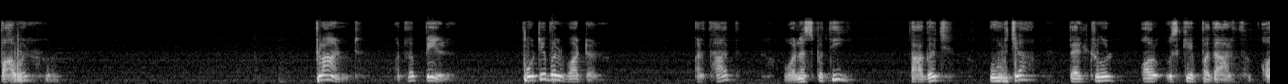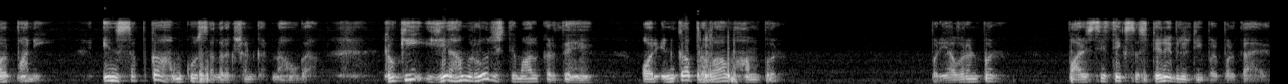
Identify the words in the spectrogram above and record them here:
power, plant. मतलब पेड़ पोर्टेबल वाटर अर्थात वनस्पति, कागज़, ऊर्जा पेट्रोल और उसके पदार्थ और पानी। इन सब का हमको संरक्षण करना होगा, क्योंकि ये हम रोज इस्तेमाल करते हैं और इनका प्रभाव हम पर, पर्यावरण पर, पारिस्थितिक सस्टेनेबिलिटी पर पड़ता है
